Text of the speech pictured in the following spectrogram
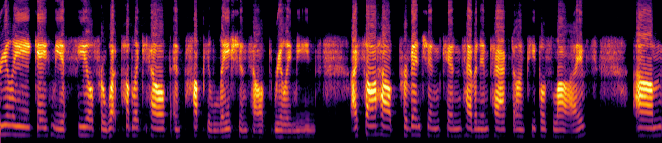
really gave me a feel for what public health and population health really means. I saw how prevention can have an impact on people's lives. Um,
